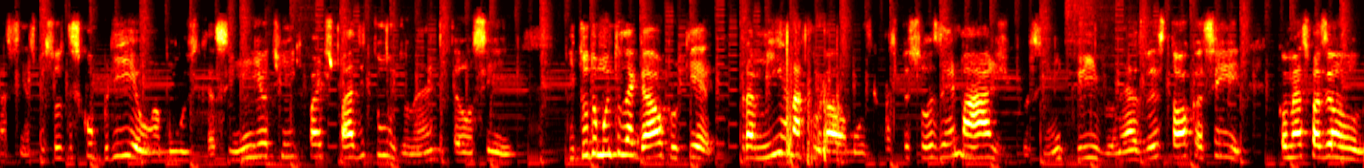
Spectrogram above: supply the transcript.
assim, as pessoas descobriam a música, assim, e eu tinha que participar de tudo, né? Então, assim, e tudo muito legal, porque para mim é natural a música, para as pessoas é mágico, assim, é incrível, né? Às vezes toca assim, começa a fazer um.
